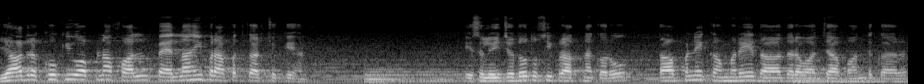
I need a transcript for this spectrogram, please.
ਯਾਦ ਰੱਖੋ ਕਿ ਉਹ ਆਪਣਾ ਫਲ ਪਹਿਲਾਂ ਹੀ ਪ੍ਰਾਪਤ ਕਰ ਚੁੱਕੇ ਹਨ। ਇਸ ਲਈ ਜਦੋਂ ਤੁਸੀਂ ਪ੍ਰਾਰਥਨਾ ਕਰੋ, ਤਾਂ ਆਪਣੇ ਕਮਰੇ ਦਾ ਦਰਵਾਜ਼ਾ ਬੰਦ ਕਰ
